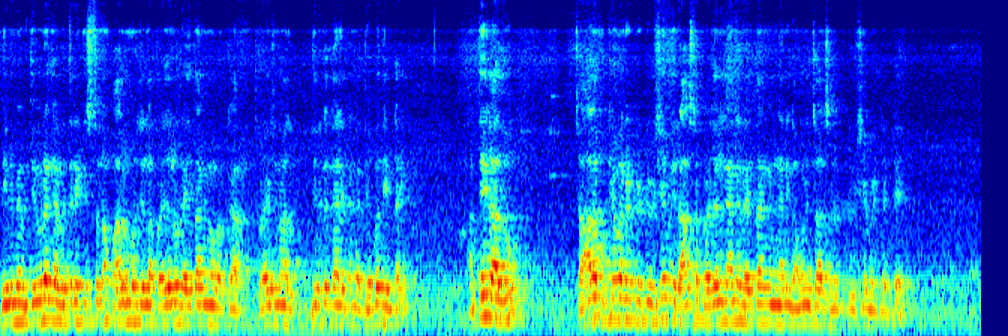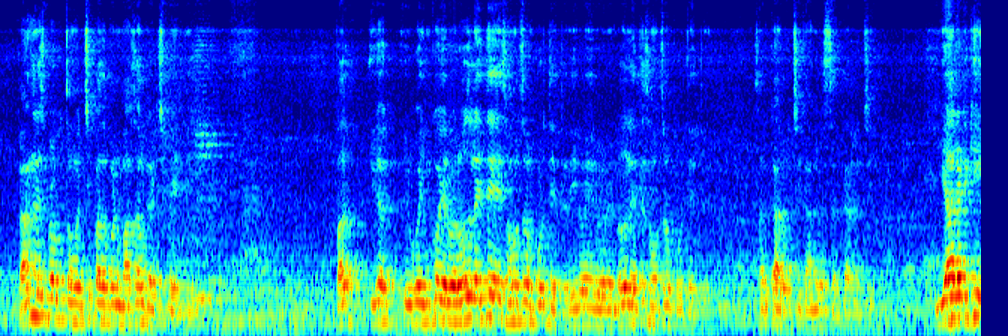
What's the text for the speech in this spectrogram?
దీన్ని మేము తీవ్రంగా వ్యతిరేకిస్తున్నాం. పాలమూరు జిల్లా ప్రజలు రైతాంగం యొక్క ప్రయోజనాలు దీర్ఘకాలికంగా దెబ్బతింటాయి. అంతేకాదు చాలా ముఖ్యమైనటువంటి విషయం ఈ రాష్ట్ర ప్రజలు కానీ రైతాంగం కానీ గమనించాల్సినటువంటి విషయం ఏంటంటే కాంగ్రెస్ ప్రభుత్వం వచ్చి పదకొండు మాసాలు గడిచిపోయింది. ఇక ఇంకో ఇంకో ఇరవై రోజులైతే సంవత్సరం పూర్తి అవుతుంది ఇరవై ఇరవై రెండు రోజులు అయితే సంవత్సరం పూర్తవుతుంది సర్కారు వచ్చి కాంగ్రెస్ సర్కార్ వచ్చి. ఇవాళకి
